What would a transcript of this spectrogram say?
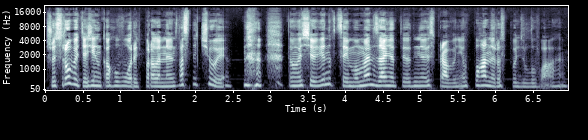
щось робить, а жінка говорить паралельно, він вас не чує, тому що він в цей момент зайнятий однією справою, у нього поганий розподіл уваги.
